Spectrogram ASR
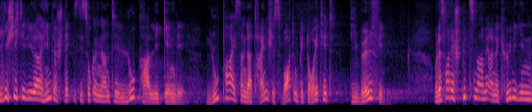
Die Geschichte, die dahinter steckt, ist die sogenannte Lupa-Legende. Lupa ist ein lateinisches Wort und bedeutet die Wölfin. Und das war der Spitzname einer Königin,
